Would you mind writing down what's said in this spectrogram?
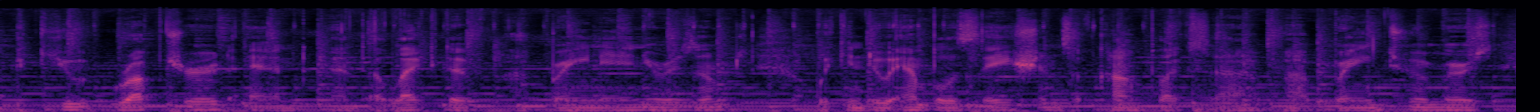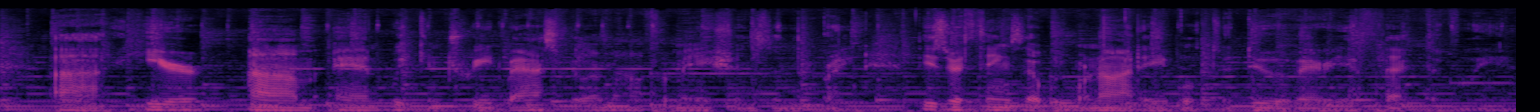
acute ruptured and, and elective brain aneurysms. We can do embolizations of complex uh, uh, brain tumors uh, here, um, and we can treat vascular malformations in the brain. These are things that we were not able to do very effectively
